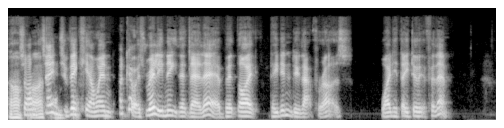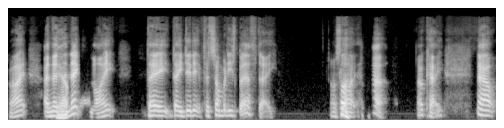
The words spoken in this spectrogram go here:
Oh, so I'm oh, saying to Vicky, I went, okay, well, it's really neat that they're there, but like they didn't do that for us. Why did they do it for them? Right. And then the next night, they they did it for somebody's birthday. I was huh. like, huh, okay. Now,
